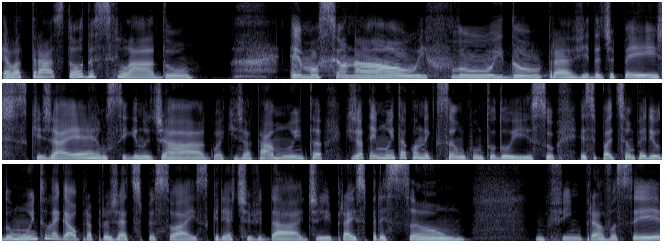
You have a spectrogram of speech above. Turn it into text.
ela traz todo esse lado emocional e fluido para a vida de peixes, que já é um signo de água, que já tá muita, que já tem muita conexão com tudo isso. Esse pode ser um período muito legal para projetos pessoais, criatividade, para expressão enfim, para você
